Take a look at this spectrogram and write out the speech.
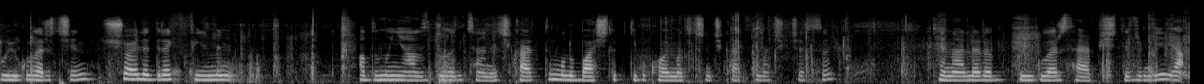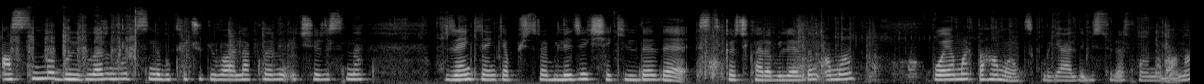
Duygular için. Şöyle direkt filmin adının yazdığı bir tane çıkarttım. Bunu başlık gibi koymak için çıkarttım açıkçası. Kenarlara duyguları serpiştiririm diye. Ya aslında duyguların hepsini bu küçük yuvarlakların içerisine renk renk yapıştırabilecek şekilde de sticker çıkarabilirdim ama boyamak daha mantıklı geldi bir süre sonra bana.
